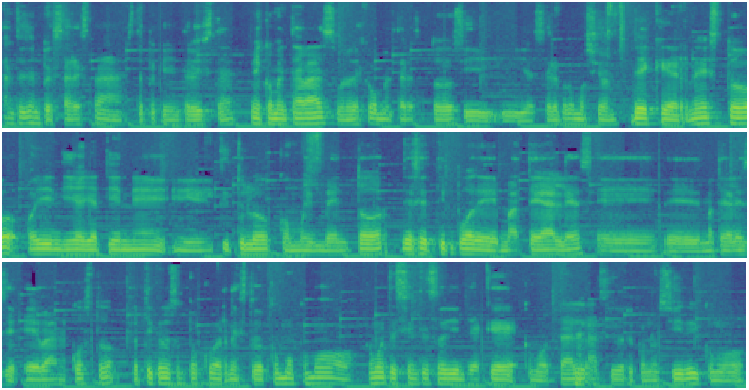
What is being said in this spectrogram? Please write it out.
antes de empezar esta, esta pequeña entrevista, me comentabas, bueno, dejo comentarios a todos y, y hacer promoción de que Ernesto hoy en día ya tiene el título como inventor de ese tipo de materiales, eh, de materiales de EVA costo. Platícanos un poco, Ernesto, ¿cómo, cómo, cómo te sientes hoy en día que como tal has sido reconocido y como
